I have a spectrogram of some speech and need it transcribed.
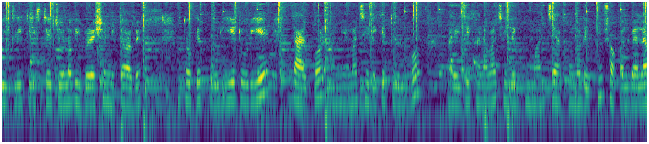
উইকলি টেস্টের জন্য প্রিপারেশন নিতে হবে। তো ওকে পড়িয়ে টড়িয়ে তারপর আমি আমার ছেলেকে তুলবো। আর এই যে এখানে আমার ছেলে ঘুমাচ্ছে এখনও দেখুন সকালবেলা,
